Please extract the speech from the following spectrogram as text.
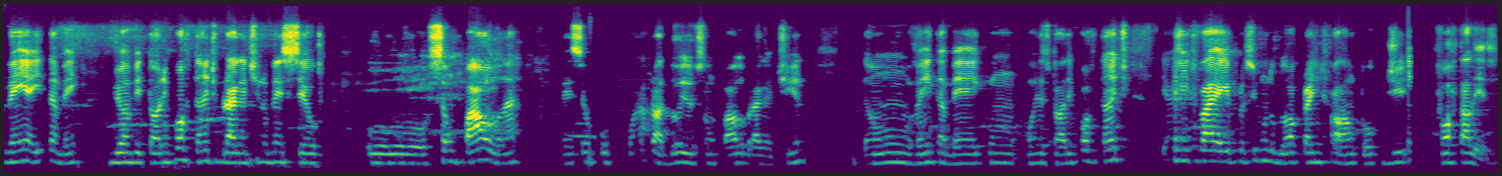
vem aí também de uma vitória importante. O Bragantino venceu o São Paulo, né? Venceu por 4 a 2 o São Paulo, o Bragantino. Então, vem também aí com, com resultado importante. E a gente vai aí para o segundo bloco para a gente falar um pouco de Fortaleza.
